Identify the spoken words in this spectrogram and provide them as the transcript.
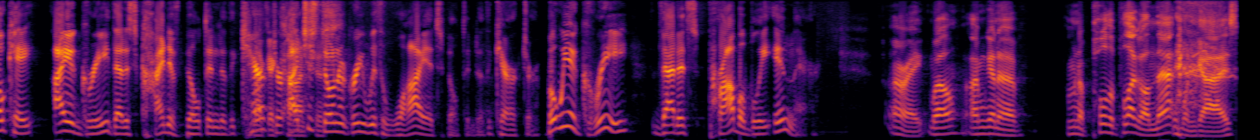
okay, I agree that it's kind of built into the character. I just don't agree with why it's built into the character. But we agree that it's probably in there. All right. Well, I'm gonna I'm gonna pull the plug on that one, guys.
